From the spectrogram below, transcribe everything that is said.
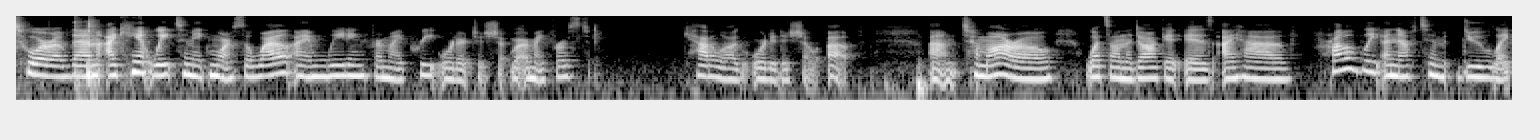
tour of them. I can't wait to make more. So while I am waiting for my pre-order to show, or my first catalog order to show up. Um, tomorrow, what's on the docket is I have probably enough to do like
